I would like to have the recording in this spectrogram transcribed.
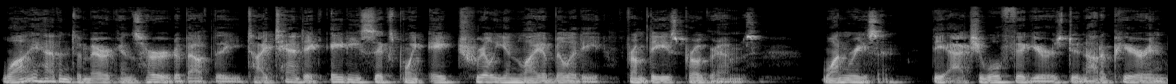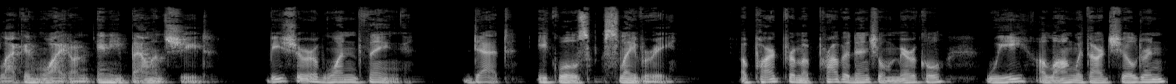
Why haven't Americans heard about the titanic 86.8 trillion liability from these programs? One reason the actual figures do not appear in black and white on any balance sheet. Be sure of one thing debt equals slavery. Apart from a providential miracle, we, along with our children,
